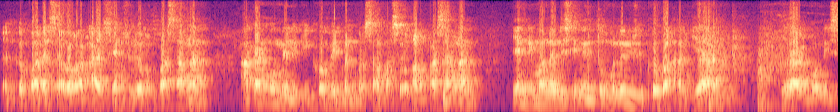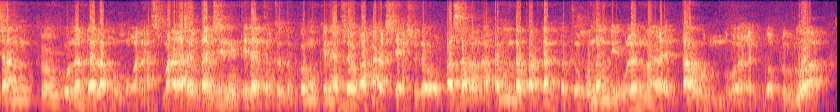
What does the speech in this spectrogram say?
dan kepada seorang Aris yang sudah berpasangan akan memiliki komitmen bersama seorang pasangan yang di mana di sini untuk menuju kebahagiaan keharmonisan kerukunan dalam hubungan asmara. Serta di sini tidak tertutup kemungkinan seorang Aris yang sudah berpasangan akan mendapatkan keturunan di bulan Maret tahun 2022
